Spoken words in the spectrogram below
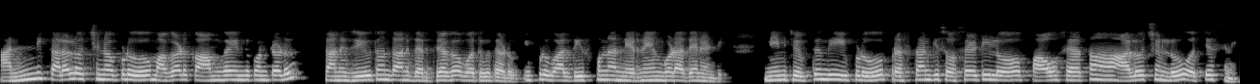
అన్ని కళలు వచ్చినప్పుడు మగాడు కామ్గా ఎందుకుంటాడు? తన జీవితం తాను దర్జాగా బతుకుతాడు. ఇప్పుడు వాళ్ళు తీసుకున్న నిర్ణయం కూడా అదేనండి. నేను చెప్తుంది ఇప్పుడు ప్రస్తుతానికి సొసైటీలో పావు శాతం ఆలోచనలు వచ్చేసినాయి.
